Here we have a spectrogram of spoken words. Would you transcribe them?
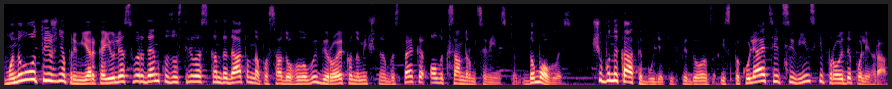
Минулого тижня прем'єрка Юлія Сверденко зустрілася з кандидатом на посаду голови бюро економічної безпеки Олександром Цивінським. Домовились, щоб уникати будь-яких підозр і спекуляцій, Цивінський пройде поліграф.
